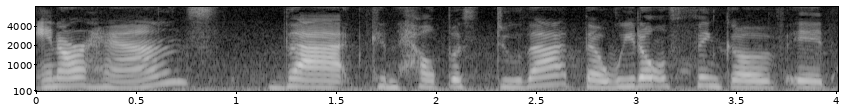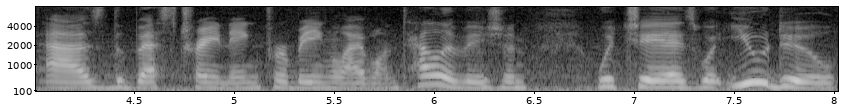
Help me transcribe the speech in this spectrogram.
in our hands that can help us do that, that we don't think of it as the best training for being live on television, which is what you do,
